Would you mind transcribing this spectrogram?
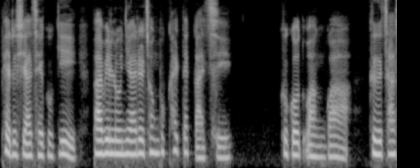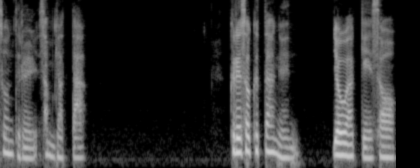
페르시아 제국이 바빌로니아를 정복할 때까지 그곳 왕과 그 자손들을 섬겼다. 그래서 그 땅은 여호와께서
